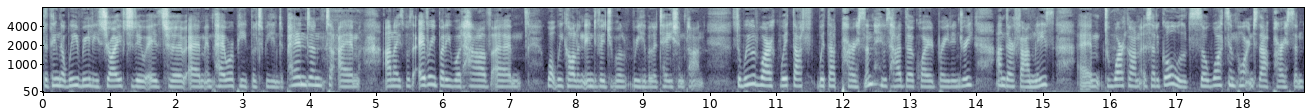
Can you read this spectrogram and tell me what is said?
the thing that we really strive to do is to um, empower people to be independent. Um, and I suppose everybody would have um, what we call an individual rehabilitation plan. So we would work with that with that person who's had the acquired brain injury and their families um, to work on a set of goals. So what's important to that person?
